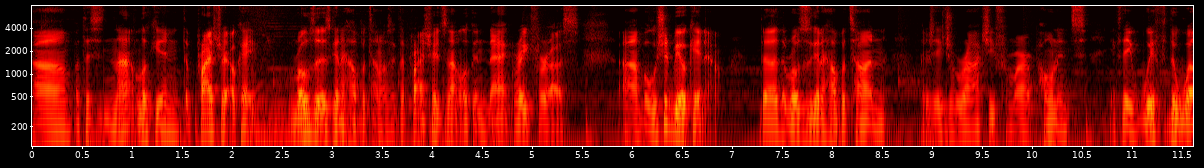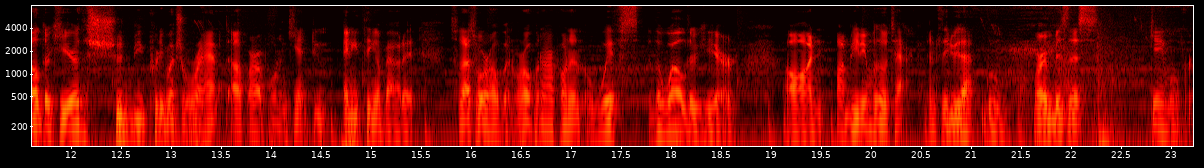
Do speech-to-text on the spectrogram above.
Um, but this is not looking, the price trade, okay, Rosa is going to help a ton. I was like, the price trade is not looking that great for us. Um, but we should be okay now. The, the Rosa is going to help a ton. There's a Jirachi from our opponents. If they whiff the Welder here, this should be pretty much wrapped up. Our opponent can't do anything about it. So that's what we're hoping. We're hoping our opponent whiffs the Welder here on, on being able to attack. And if they do that, boom, we're in business. Game over.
